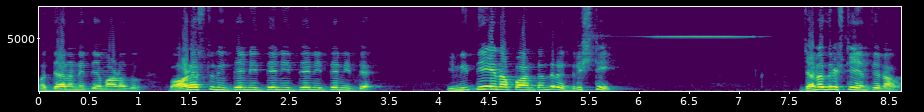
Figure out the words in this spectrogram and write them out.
ಮಧ್ಯಾಹ್ನ ನಿದ್ದೆ ಮಾಡೋದು ಭಾಳಷ್ಟು ನಿದ್ದೆ ನಿದ್ದೆ ನಿದ್ದೆ ನಿದ್ದೆ ನಿದ್ದೆ. ಈ ನಿದ್ದೆ ಏನಪ್ಪ ಅಂತಂದರೆ ದೃಷ್ಟಿ. ಜನದೃಷ್ಟಿ ಅಂತೀವಿ ನಾವು.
